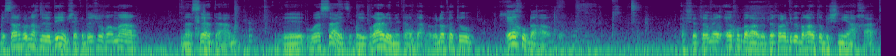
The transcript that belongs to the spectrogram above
בסך הכל אנחנו יודעים שהקדוש ברוך הוא אמר, נעשה אדם, והוא עשה את זה, ויברא אלוהים את האדם, אבל לא כתוב איך הוא ברא אותו. אז כשאתה אומר איך הוא ברא אותו, אתה יכול להגיד הוא ברא אותו בשנייה אחת,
